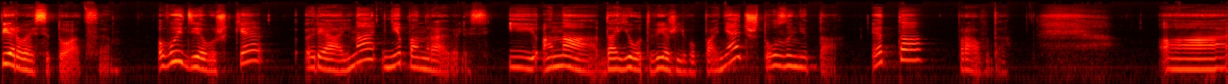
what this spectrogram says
Первая ситуация. Вы девушке реально не понравились, и она дает вежливо понять, что занята. Это правда. А,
